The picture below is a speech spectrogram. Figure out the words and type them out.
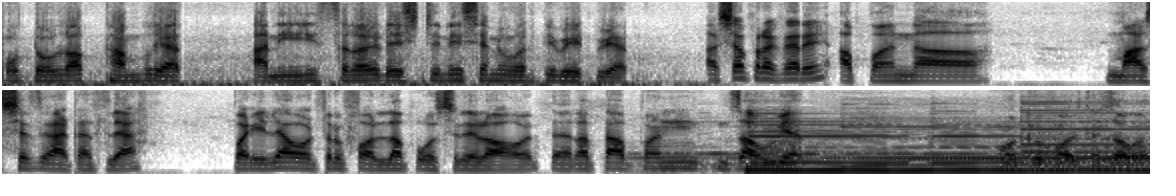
मोटो ब्लॉक थांबूयात आणि सरळ डेस्टिनेशनवरती भेटूयात. अशा प्रकारे आपण माळशेज घाटातल्या पहिल्या वॉटरफॉलला पोहोचलेलो आहोत. तर आता आपण जाऊयात वॉटरफॉलच्या जवळ.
